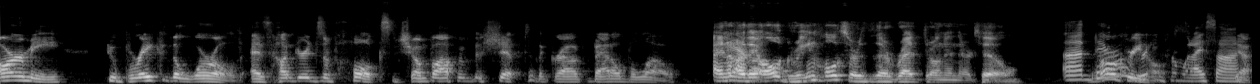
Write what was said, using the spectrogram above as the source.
army to break the world as hundreds of Hulks jump off of the ship to the ground battle below. And Yeah. are they all green Hulks or is there red thrown in there too? Uh, They're they're all all green green from what I saw. Yeah.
